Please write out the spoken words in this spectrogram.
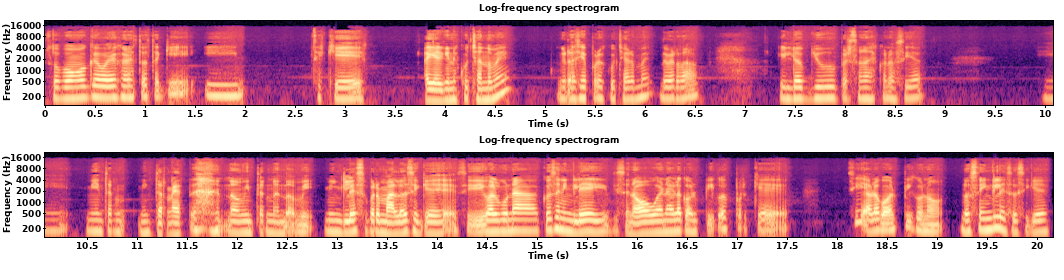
supongo que voy a dejar esto hasta aquí y si es que hay alguien escuchándome, gracias por escucharme, de verdad. I love you, persona desconocida. mi, mi, internet, no, mi internet, no, mi, mi inglés es súper malo, así que si digo alguna cosa en inglés y dicen, no, bueno, habla con el pico, es porque sí, hablo como el pico, no, no sé inglés, así que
